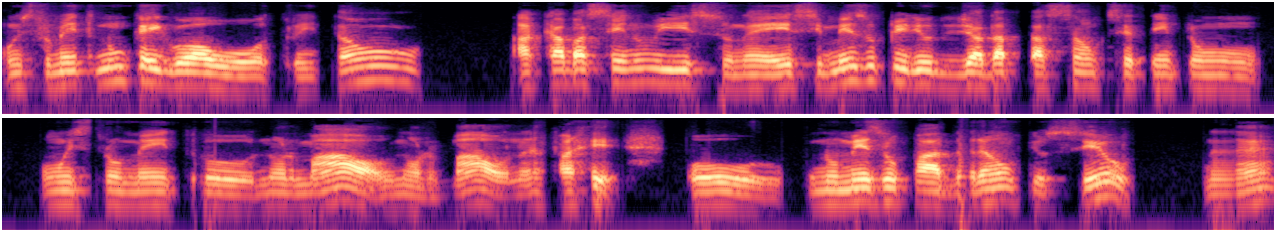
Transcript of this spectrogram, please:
Um instrumento nunca é igual ao outro, então acaba sendo isso, né? Esse mesmo período de adaptação que você tem para um, um instrumento normal, normal, né? Ou no mesmo padrão que o seu, né?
